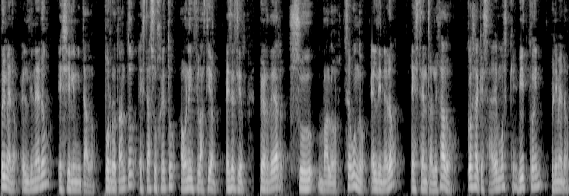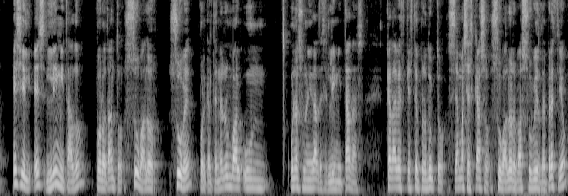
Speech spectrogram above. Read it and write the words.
Primero, el dinero es ilimitado, por lo tanto está sujeto a una inflación, es decir, perder su valor. Segundo, el dinero es centralizado, cosa que sabemos que Bitcoin, primero, es, es limitado, por lo tanto su valor sube, porque al tener unas unidades limitadas, cada vez que este producto sea más escaso, su valor va a subir de precio.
